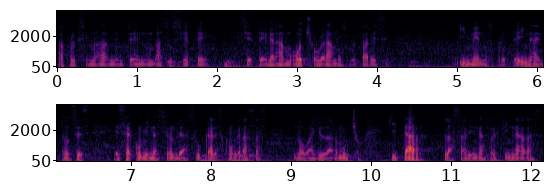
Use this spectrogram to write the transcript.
aproximadamente en un vaso 7, 7 gramos, 8 gramos me parece, y menos proteína. Entonces esa combinación de azúcares con grasas no va a ayudar mucho. Quitar las harinas refinadas,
